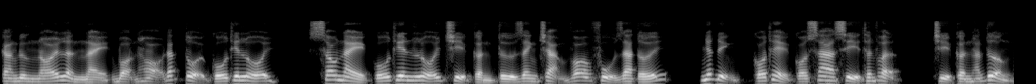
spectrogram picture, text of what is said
càng đừng nói lần này bọn họ đắc tội cố thiên lỗi. Sau này cố thiên lỗi chỉ cần từ danh trạm võ phủ ra tới, nhất định có thể có xa xỉ thân phận, chỉ cần hắn tưởng,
